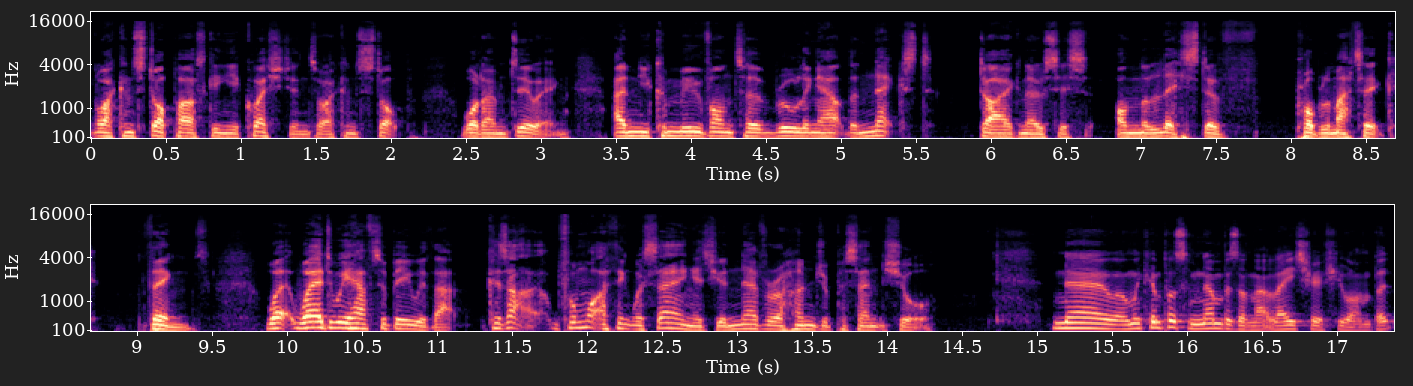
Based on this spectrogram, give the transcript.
or I can stop asking you questions, or I can stop what I'm doing, and you can move on to ruling out the next diagnosis on the list of problematic things. Where, where do we have to be with that? Because from what I think we're saying is you're never 100% sure. No, and we can put some numbers on that later if you want. But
